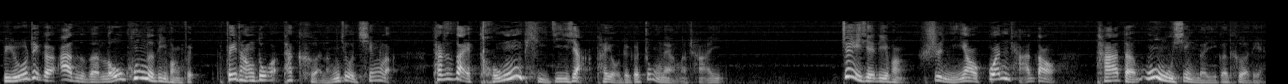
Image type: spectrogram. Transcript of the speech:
比如这个案子的镂空的地方非非常多，它可能就轻了。它是在同体积下，它有这个重量的差异。这些地方是你要观察到它的木性的一个特点。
